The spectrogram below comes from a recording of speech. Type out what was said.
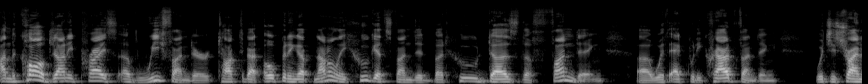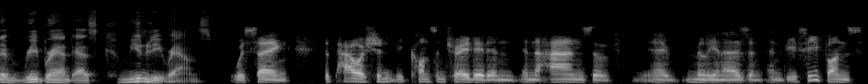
On the call, Jonny Price of WeFunder talked about opening up not only who gets funded, but who does the funding uh, with equity crowdfunding, which he's trying to rebrand as community rounds. We're saying the power shouldn't be concentrated in, in the hands of you know, millionaires and, and VC funds.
